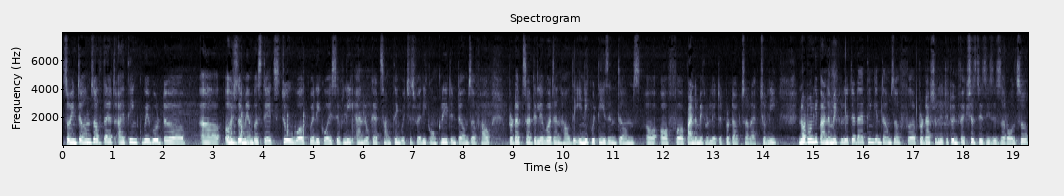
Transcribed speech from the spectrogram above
So, in terms of that, I think we would uh, urge the member states to work very cohesively and look at something which is very concrete in terms of how products are delivered and how the inequities in terms uh, of uh, pandemic related products are actually not only pandemic related i think in terms of uh, products related to infectious diseases are also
